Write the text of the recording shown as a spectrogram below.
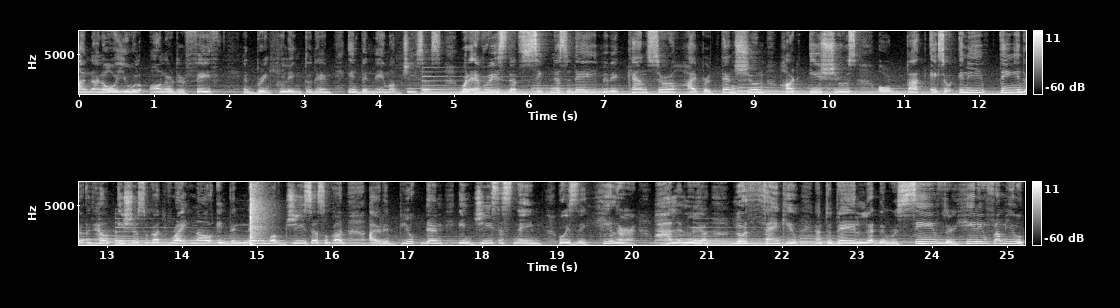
And I know you will honor their faith and bring healing to them in the name of Jesus. Whatever is that sickness today, maybe cancer, hypertension, heart issues, or backaches, or anything in the health issues, oh God, right now in the name of Jesus, oh God, I rebuke them in Jesus' name, who is the healer. Hallelujah. Lord, thank you. And today, let them receive their healing from you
